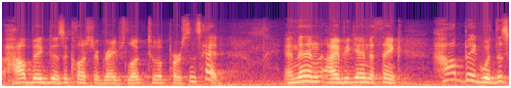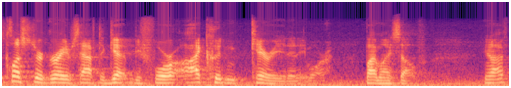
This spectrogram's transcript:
how big does a cluster of grapes look to a person's head. And then I began to think, how big would this cluster of grapes have to get before I couldn't carry it anymore by myself? You know,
